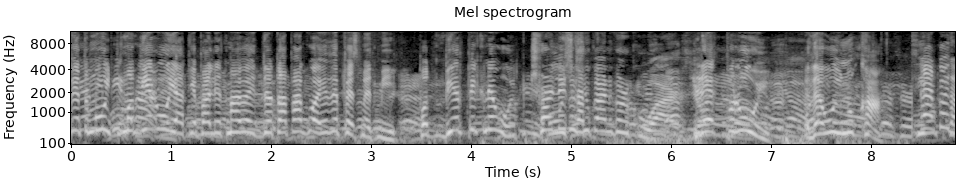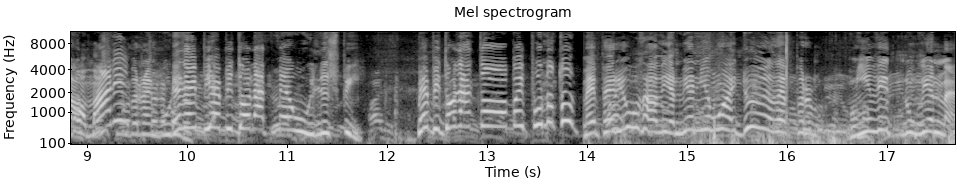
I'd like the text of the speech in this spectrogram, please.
vetëm ujt, më bjerë ujë atje, pa le të marrë, do ta paguaj edhe 15.000. Po të bjerë pikën e ujit. Çfarë lekësh ju kanë kërkuar? Lek për ujë, dhe ujë nuk ka. Nga këtë po marri, edhe i bie bidonat me ujë në shpi. Me bidona do bëj punë të Me periudha vjen, vjen një muaj dy dhe për një vit nuk vjen më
